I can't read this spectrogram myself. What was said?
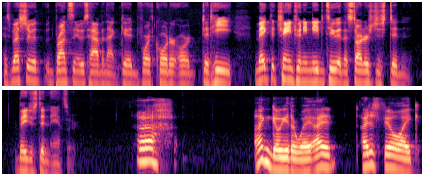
especially with Brunson, who was having that good fourth quarter, or did he make the change when he needed to and the starters just didn't? They just didn't answer. Uh, I can go either way. I I just feel like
